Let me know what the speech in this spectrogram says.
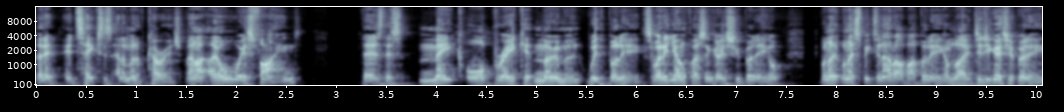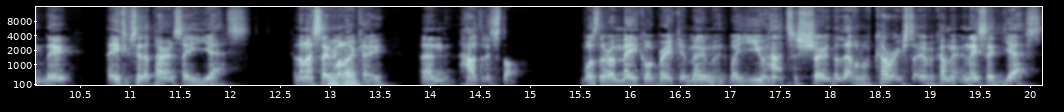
that it, it takes this element of courage. And I, I always find there's this make or break it moment with bullying. So when a young person goes through bullying, or when I when I speak to an adult about bullying, I'm like, "Did you go through bullying?" They eighty percent of parents say yes, and then I say, mm-hmm. "Well, okay, and how did it stop?" Was there a make or break it moment where you had to show the level of courage to overcome it? And they said yes.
